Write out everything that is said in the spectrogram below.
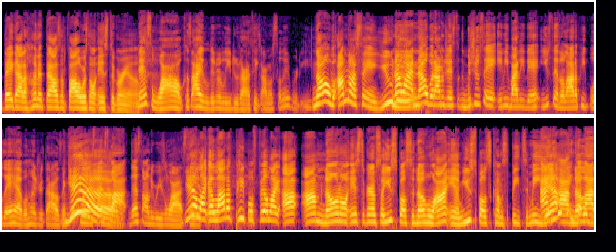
they got 100,000 followers on Instagram. That's wild because I literally do not think I'm a celebrity. no, I'm not saying you no, do. I know, but I'm just. But you said anybody that you said a lot of people that have a hundred thousand. Yeah. that's why. That's the only reason why. I Yeah, like that. a lot of people feel like I, I'm known on Instagram, so you're supposed to know who I am. You're supposed to come speak to me. I yeah, I know. a lot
